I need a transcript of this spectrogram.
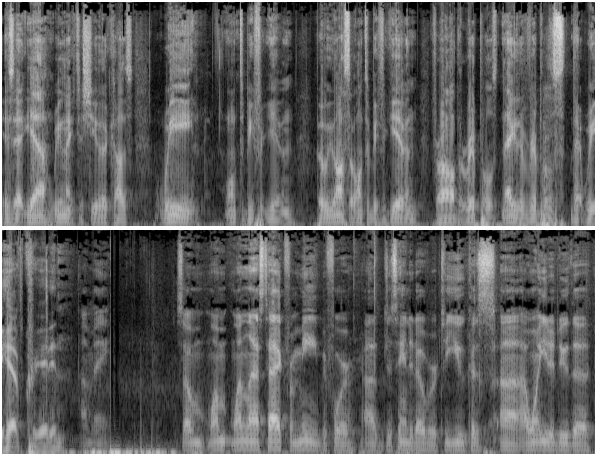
is that yeah, we make teshuva because we want to be forgiven, but we also want to be forgiven for all the ripples, negative ripples that we have created. Amen. So one one last tag from me before I just hand it over to you because uh, I want you to do the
